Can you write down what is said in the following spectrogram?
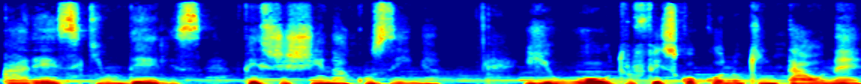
Parece que um deles fez xixi na cozinha e o outro fez cocô no quintal, né?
